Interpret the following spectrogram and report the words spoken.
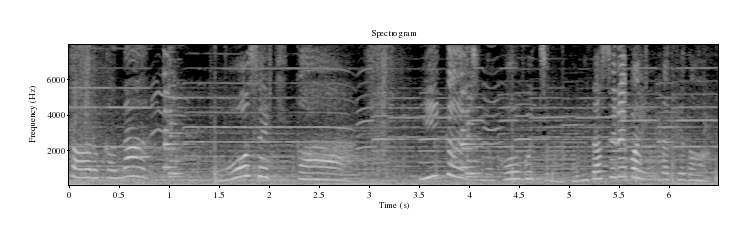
があるかな？宝石。いい感じの鉱物も取り出せればいいんだけど。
